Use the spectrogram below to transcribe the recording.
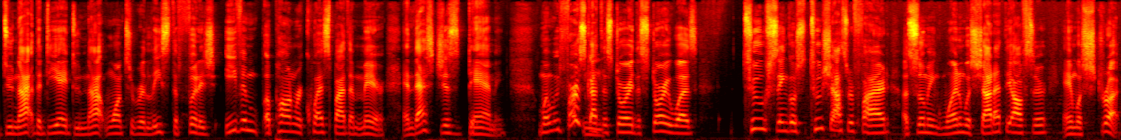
do not the DA do not want to release the footage even upon request by the mayor. And that's just damning. When we first got the story the story was two singles two shots were fired assuming one was shot at the officer and was struck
